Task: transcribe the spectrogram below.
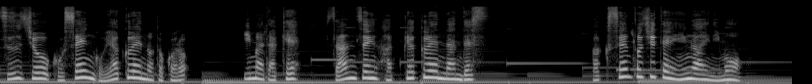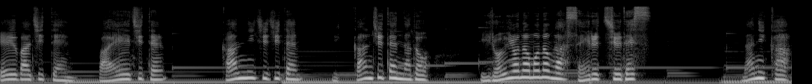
通常5500円のところ今だけ3800円なんです。アクセント辞典以外にも英和辞典和英辞典韓日辞典日韓辞典などいろいろなものがセール中です何か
